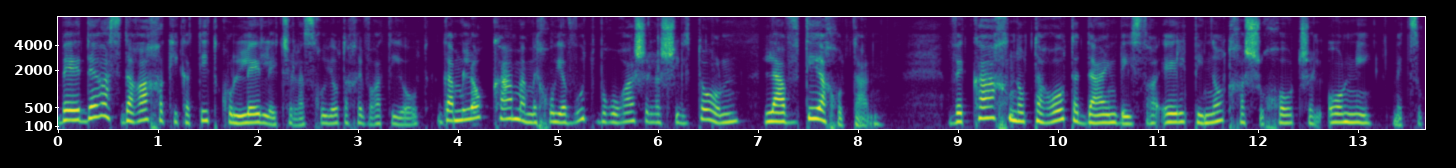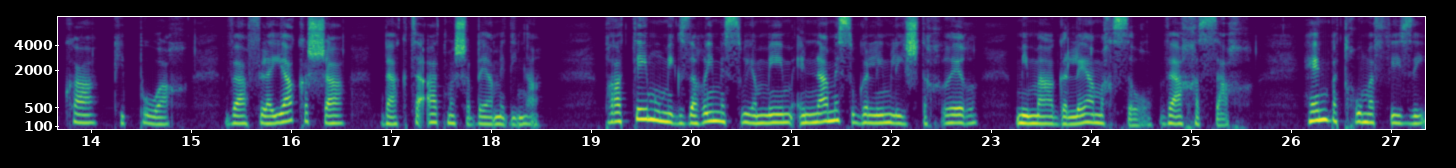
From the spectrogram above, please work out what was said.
בהיעדר הסדרה חקיקתית כוללת של הזכויות החברתיות, גם לא קמה מחויבות ברורה של השלטון להבטיח אותן. וכך נותרות עדיין בישראל פינות חשוכות של עוני, מצוקה, קיפוח ואפליה קשה בהקצאת משאבי המדינה. פרטים ומגזרים מסוימים אינם מסוגלים להשתחרר ממעגלי המחסור והחסך, הן בתחום הפיזי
